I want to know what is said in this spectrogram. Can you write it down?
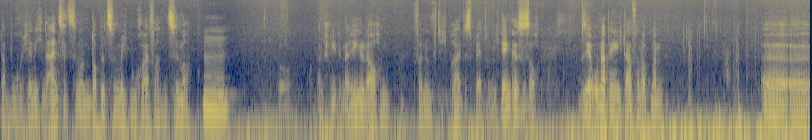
da buche ich ja nicht ein Einzelzimmer, ein Doppelzimmer, ich buche einfach ein Zimmer. Mhm. So. Und dann steht in der Regel da auch ein vernünftig breites Bett. Und ich denke, es ist auch sehr unabhängig davon, ob man äh, äh,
